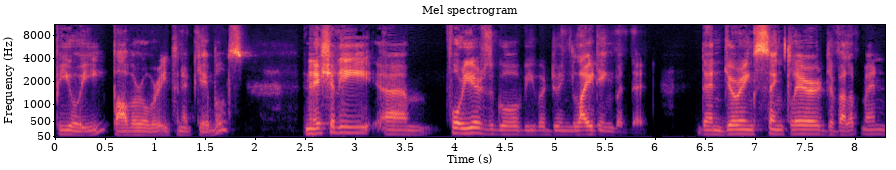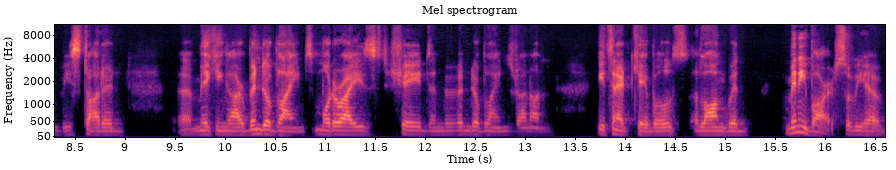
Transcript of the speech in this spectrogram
PoE, power over Ethernet cables. Initially, um, four years ago, we were doing lighting with it. Then during Sinclair development, we started making our window blinds, motorized shades and window blinds run on Ethernet cables along with mini bars. So we have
